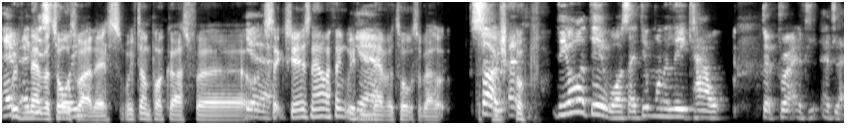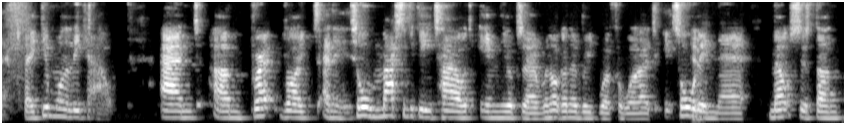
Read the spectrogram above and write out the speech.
At- We've at never talked point- about this. We've done podcasts for what, six years now. I think we've Yeah. never talked about. So the uh, the idea was they didn't want to leak out that Bret had, had left. They didn't want to leak it out. And um, Bret writes, and it's all massively detailed in the Observer. We're not going to read word for word. It's all Yeah. in there. Meltzer's done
